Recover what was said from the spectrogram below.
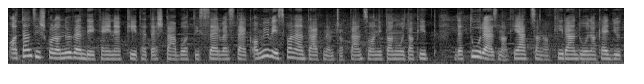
A tánciskola növendékeinek kéthetes tábort is szerveztek. A művész palánták nem csak táncolni tanultak itt, de túráznak, játszanak, kirándulnak együtt,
